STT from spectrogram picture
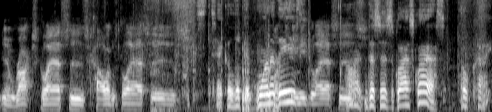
you know, rocks glasses, Collins glasses, Let's take a look at one of these. glasses. All right, this is glass glass. Okay,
